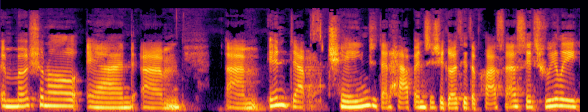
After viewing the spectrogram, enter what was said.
emotional and um, um, in-depth change that happens as you go through the process. It's really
